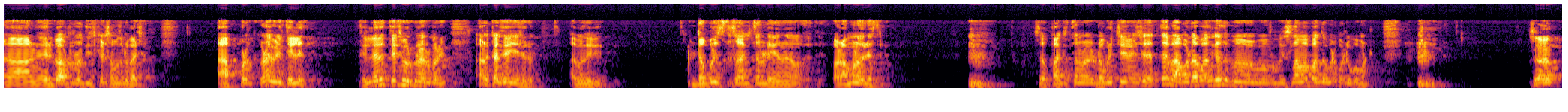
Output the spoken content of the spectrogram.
ఆయన హెలికాప్టర్లో తీసుకెళ్ళి సముద్రంలో పరిచారు అప్పటికి కూడా వీళ్ళకి తెలియదు తెలియదు తెలిసి ఊరుకున్నారు మరి. వాళ్ళు కలిసి చేశారు? అది తెలియదు. డబ్బులు ఇస్తే సాగిస్తున్నాడు ఏమైనా వాళ్ళ అమ్మను వదిలేస్తాడు. సో పాకిస్తాన్ వాళ్ళకి డబ్బులు ఇచ్చేస్తే వేసేస్తే అబుదాబాద్ కాదు ఇస్లామాబాద్ కూడా పట్టుకోమంటారు సో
